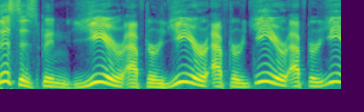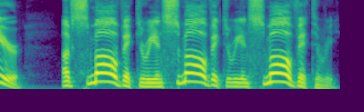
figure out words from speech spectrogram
This has been year after year after year after year of small victory and small victory and small victory.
